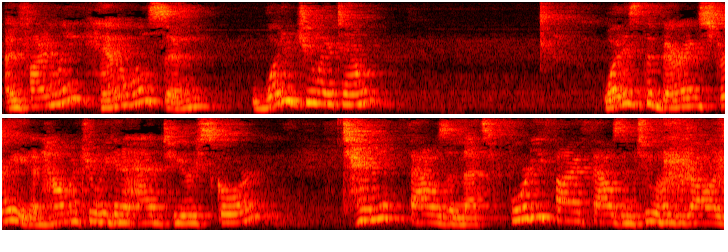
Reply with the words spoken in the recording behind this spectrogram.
And finally, Hannah Wilson, what did you write down? What is the Bering Strait and how much are we going to add to your score? 10,000. That's $45,200 in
